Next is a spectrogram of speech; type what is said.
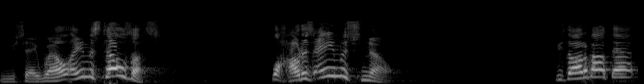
And you say, well, Amos tells us. Well, how does Amos know? Have you thought about that?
